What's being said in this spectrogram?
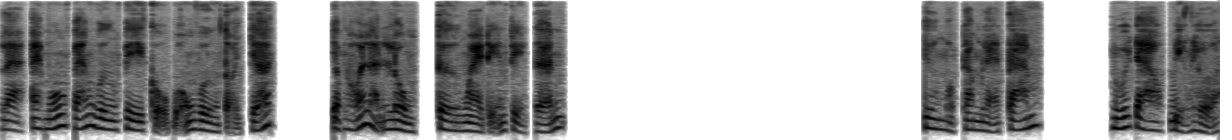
Là ai muốn phán vương phi của bổn vương tội chết. Giọng nói lạnh lùng từ ngoài điện truyền đến. Chương 108 Núi đào biển lửa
